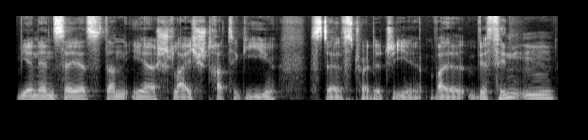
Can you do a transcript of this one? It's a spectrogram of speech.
Wir nennen es ja jetzt dann eher Schleichstrategie, Stealth Strategy, weil wir finden,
